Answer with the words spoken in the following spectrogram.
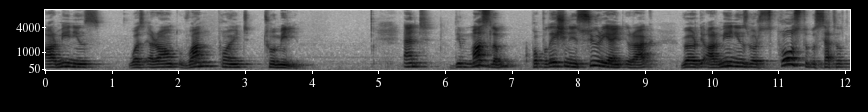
Armenians was around 1.2 million. And the Muslim population in Syria and Iraq, where the Armenians were supposed to be settled,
